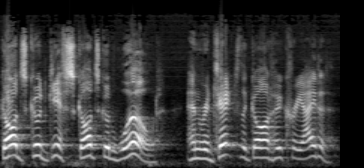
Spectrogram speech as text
God's good gifts, God's good world, and reject the God who created it.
